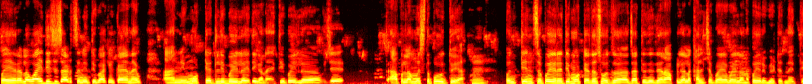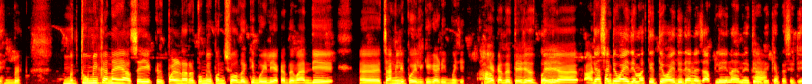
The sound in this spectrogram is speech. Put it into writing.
पहिऱ्याला वायदीचीच अडचण येते बाकी काय नाही. आणि मोठ्यातली बैल येते का नाही ती बैल म्हणजे आपला मस्त पळतोय. हम्म. पण त्यांचं पैर ते मोठ्यातच होत जा- जाते ते आणि आपल्याला खालच्या पाय बैलांना पैर भेटत नाहीत ते. बर मग तुम्ही का नाही असं एक पळणारा तुम्ही पण शोधा की बैल एखादं आणि अं, चांगली पळेल की गाडी म्हणजे हा. एखादं त्याच्या पण त्याच्या त्यासाठी वायदे मागते ते वायदे देण्याची आपली नाही नाही तेवढी कॅपॅसिटी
